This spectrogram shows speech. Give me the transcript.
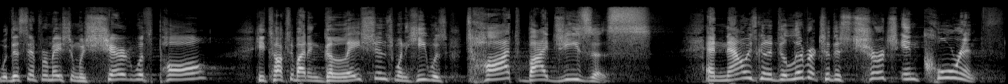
this information was shared with Paul. He talks about in Galatians when he was taught by Jesus. And now he's going to deliver it to this church in Corinth.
